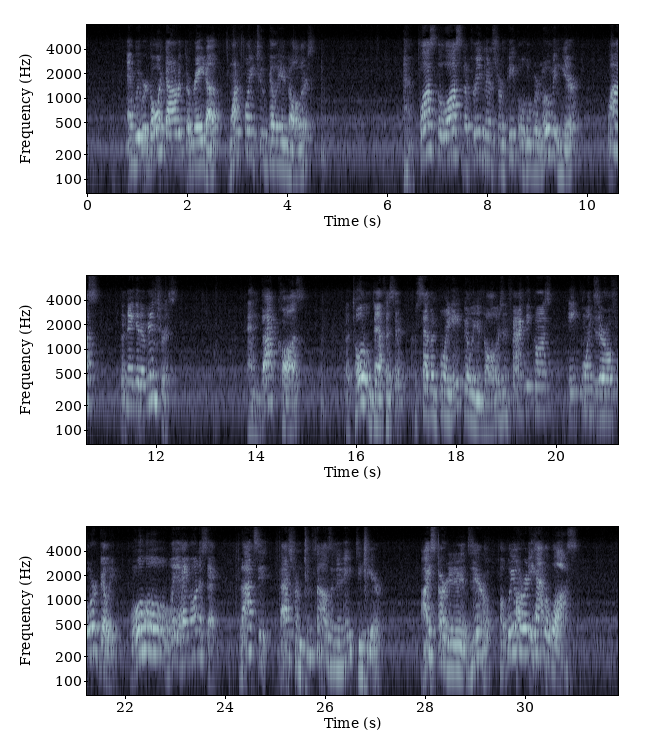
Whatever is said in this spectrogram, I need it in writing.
and we were going down at the rate of $1.2 billion plus the loss of the premiums from people who were moving here, plus the negative interest. And that caused a total deficit of $7.8 billion. In fact, it cost $8.04 billion. Whoa, wait, hang on a sec. That's it. That's from 2008 to here. I started it at zero, but we already had a loss.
